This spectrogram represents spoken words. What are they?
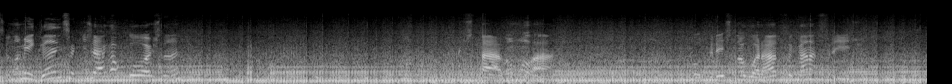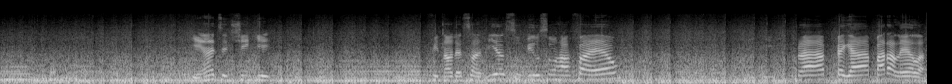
Se eu não me engano, isso aqui já é Gal Costa, né? Tá, vamos lá. O trecho inaugurado ficar na frente. Que antes ele tinha que no final dessa via subir o São Rafael para pegar a paralela.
